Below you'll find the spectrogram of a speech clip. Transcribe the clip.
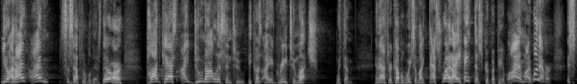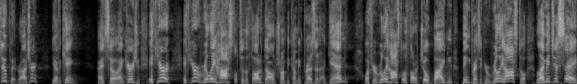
you know, and I, I'm susceptible to this. There are podcasts I do not listen to because I agree too much with them. And after a couple weeks, I'm like, that's right, I hate this group of people. I am like, whatever. It's stupid, Roger. You have a king. Right? So I encourage you. If you're if you're really hostile to the thought of Donald Trump becoming president again, or if you're really hostile to the thought of Joe Biden being president, if you're really hostile, let me just say,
